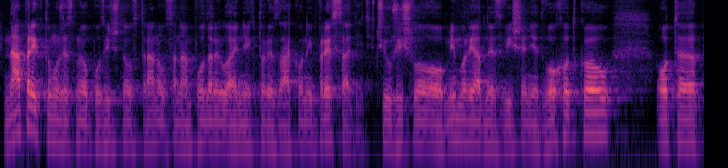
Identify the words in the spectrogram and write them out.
Napriek tomu, že sme opozičnou stranou, sa nám podarilo aj niektoré zákony presadiť. Či už išlo o mimoriadne zvýšenie dôchodkov od 1.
